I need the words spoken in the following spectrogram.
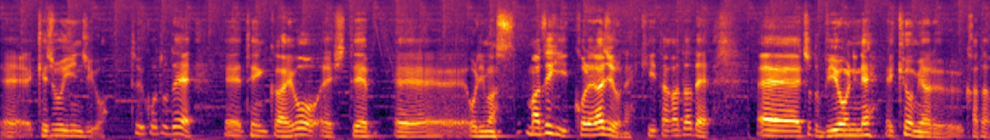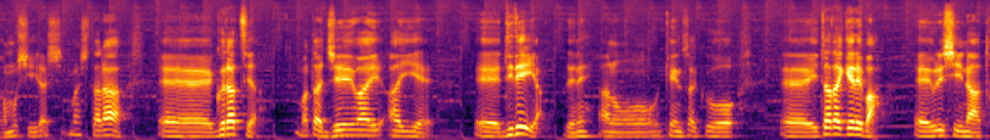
えー、化粧品事業ということで、えー、展開をして、えー、おります。まあ、ぜひこれラジオね聞いた方で、えー、ちょっと美容にね興味ある方がもしいらっしゃいましたら、えー、グラツィアまたは JYIA、えー、ディレイヤでね、あの、検索を、えー、いただければ、えー、嬉しいなと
